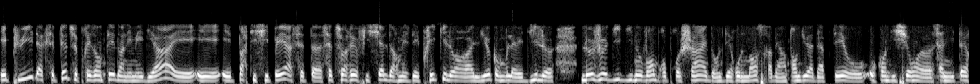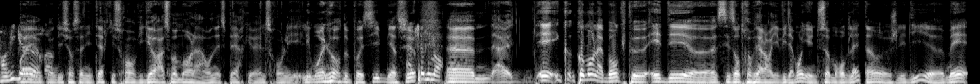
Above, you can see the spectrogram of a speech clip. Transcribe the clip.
et puis d'accepter de se présenter dans les médias et, et, et de participer à cette, à cette, soirée officielle de remise des prix qui aura lieu, comme vous l'avez dit, le, le, jeudi 10 novembre prochain et dont le déroulement sera bien entendu adapté aux, aux conditions euh, sanitaires en vigueur. Ouais, aux conditions sanitaires qui seront en vigueur à ce moment-là. On espère qu'elles seront les, les, moins lourdes possibles, bien sûr. Absolument. Euh, et comment la banque peut aider euh, ces entreprises? Alors évidemment, il y a une somme rondelette, hein, je l'ai dit, euh, mais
